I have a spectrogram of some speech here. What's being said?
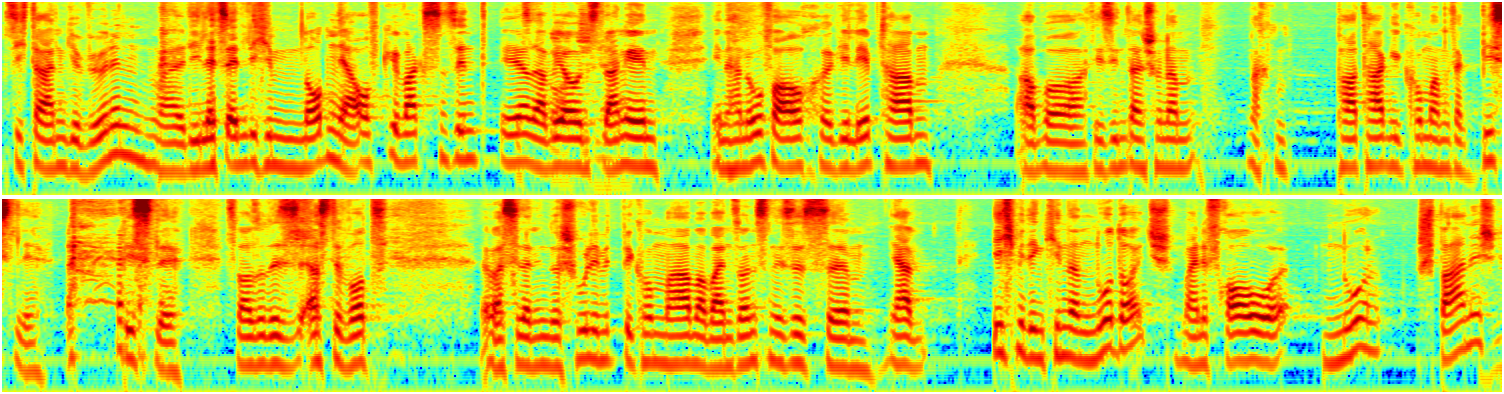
sich daran gewöhnen, weil die letztendlich im Norden ja aufgewachsen sind, eher, da wir uns lange in, in Hannover auch äh, gelebt haben. Aber die sind dann schon am, nach ein paar Tagen gekommen, haben gesagt, bissle, bissle. Das war so das erste Wort, was sie dann in der Schule mitbekommen haben. Aber ansonsten ist es, ähm, ja, ich mit den Kindern nur Deutsch, meine Frau nur Spanisch mhm.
